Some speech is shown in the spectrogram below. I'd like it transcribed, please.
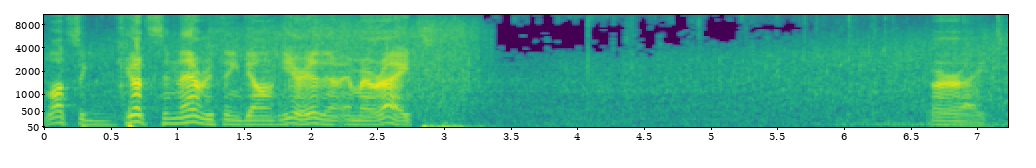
Lots of guts and everything down here, isn't it? Am I right? Alright.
